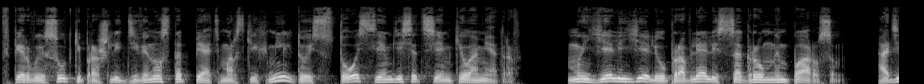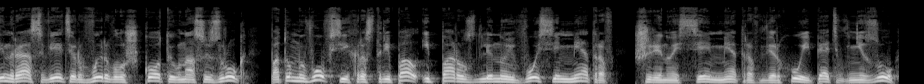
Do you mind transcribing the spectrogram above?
В первые сутки прошли 95 морских миль, то есть 177 километров. Мы еле-еле управлялись с огромным парусом. Один раз ветер вырвал шкоты у нас из рук, потом и вовсе их растрепал, и парус длиной 8 метров, шириной 7 метров вверху и 5 внизу,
